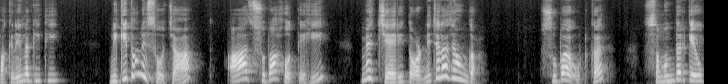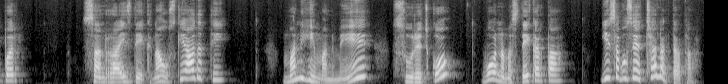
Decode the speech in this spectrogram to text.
पकने लगी थी। निकितो ने सोचा, आज सुबह होते ही मैं चेरी तोड़ने चला जाऊँगा। सुबह उठकर समुंदर के ऊपर सनराइज देखना उसकी आदत थी। मन ही मन में सूरज को वो नमस्ते करता, ये सब उसे अच्छा लगता था।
